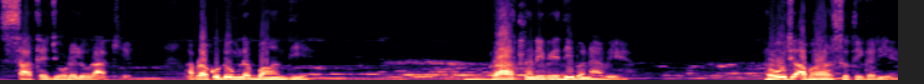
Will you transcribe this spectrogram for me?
સાથે જોડેલું રાખીએ. આપણા કુટુંબને બાંધીએ. પ્રાર્થનાની વેદી બનાવીએ. રોજ આભાર સુધી કરીએ.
